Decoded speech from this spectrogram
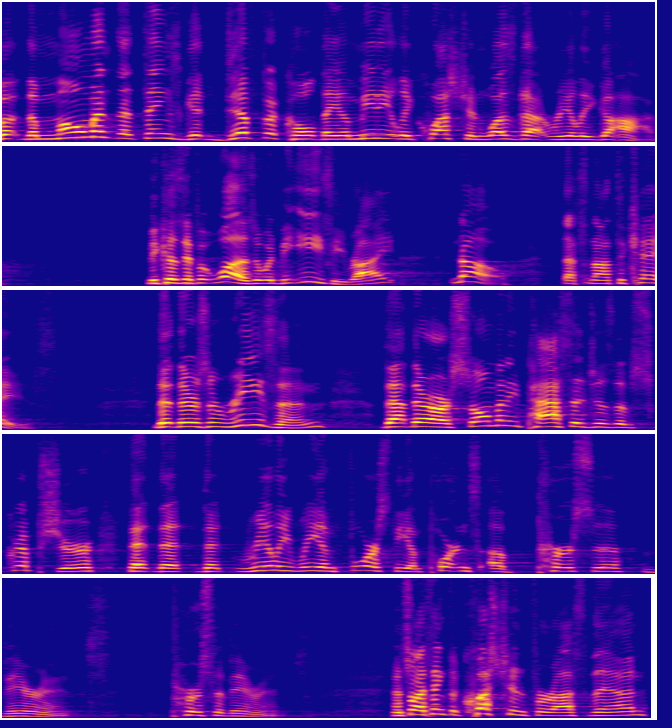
but the moment that things get difficult, they immediately question was that really God? Because if it was, it would be easy, right? No, that's not the case. That there's a reason that there are so many passages of Scripture that, that, that really reinforce the importance of perseverance perseverance. And so I think the question for us then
